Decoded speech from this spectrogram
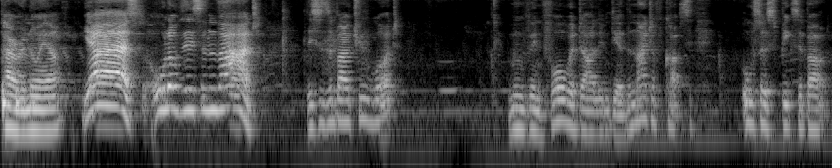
paranoia. Yes, all of this and that. This is about you what? Moving forward, darling dear. The Knight of Cups also speaks about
